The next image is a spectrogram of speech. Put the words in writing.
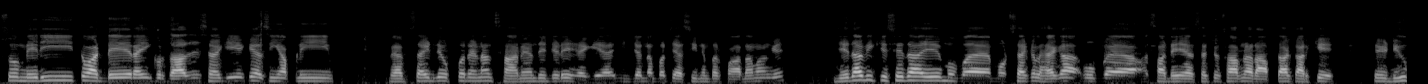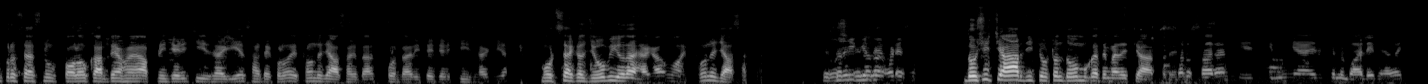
ਸੋ ਮੇਰੀ ਤੁਹਾਡੇ ਰਾਹੀਂ ਗੁਰਦਾਸ ਹੈਗੀ ਹੈ ਕਿ ਅਸੀਂ ਆਪਣੀ ਵੈਬਸਾਈਟ ਦੇ ਉੱਪਰ ਇਹਨਾਂ ਸਾਰਿਆਂ ਦੇ ਜਿਹੜੇ ਹੈਗੇ ਆ ਇੰਜਨ ਨੰਬਰ ਚੈਸੀ ਨੰਬਰ ਪਾ ਦੇਵਾਂਗੇ। ਜਿਹਦਾ ਵੀ ਕਿਸੇ ਦਾ ਇਹ ਮੋਬਾ- ਮੋਟਰਸਾਈਕਲ ਹੈਗਾ, ਉਹ ਬ- ਸਾਡੇ ਐਸਐਚਓ ਸਾਹਿਬ ਨਾਲ ਰਾਬਤਾ ਕਰਕੇ ਤੇ ਡਿਊ ਪ੍ਰੋਸੈਸ ਨੂੰ ਫੋਲੋ ਕਰਦਿਆਂ ਹੋਇਆ ਆਪਣੀ ਜਿਹੜੀ ਚੀਜ਼ ਹੈਗੀ ਹੈ ਸਾਡੇ ਕੋਲੋਂ ਇੱਥੋਂ ਲਿਜਾ ਸਕਦਾ ਸਪੋਰਟਾਰੀ ਤੇ ਜਿਹੜੀ ਚੀਜ਼ ਹੈਗੀ ਆ ਮੋਟਰਸਾਈਕਲ ਜੋ ਵੀ ਉਹਦਾ ਹੈਗਾ ਉਹ ਇੱਥੋਂ ਲਿਜਾ ਸਕਦਾ। ਦੋਸ਼ੀ ਕਿੰਨੇ ਫੜੇ ਸਰ? ਦੋਸ਼ੀ 4 ਜੀ ਟੋਟਲ ਦੋ ਮੁਕੱਦਮਿਆਂ ਦੇ 4 ਫੜੇ। ਸਰ ਸਾਰਿਆਂ ਦੀ ਏਜ ਕਿੰਨੀ ਹੈ ਇੱਕ ਨਾਬਾਲਿਗ ਹੈਗਾ ਜੀ।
